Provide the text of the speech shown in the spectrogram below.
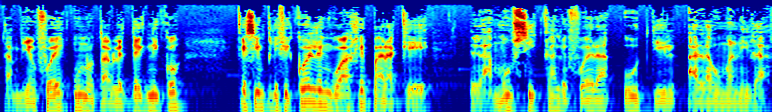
También fue un notable técnico que simplificó el lenguaje para que la música le fuera útil a la humanidad.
